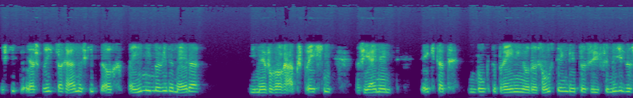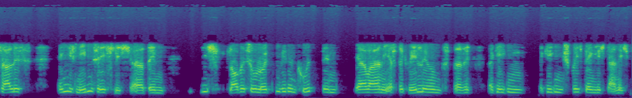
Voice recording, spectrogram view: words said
es gibt, er spricht auch an, es gibt auch bei ihm immer wieder Neider, die ihm einfach auch absprechen, dass er einen entdeckt hat im Punkt der Training oder sonst irgendetwas. Für mich ist das alles eigentlich nebensächlich, äh, denn ich glaube so Leuten wie den Kurt, denn er war an erster Quelle und dagegen, dagegen spricht eigentlich gar nichts.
